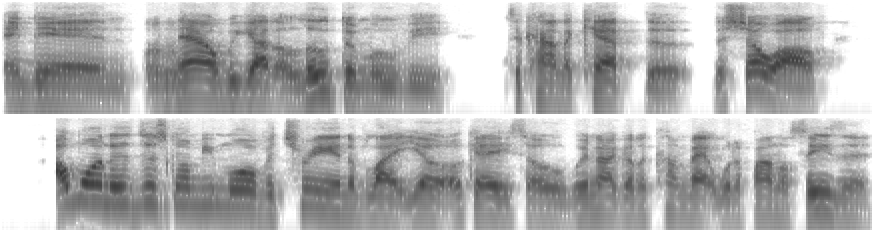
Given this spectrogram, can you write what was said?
and then mm-hmm. now we got a Luther movie to kind of cap the the show off. I wonder just gonna be more of a trend of like, yo, okay, so we're not gonna come back with a final season,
